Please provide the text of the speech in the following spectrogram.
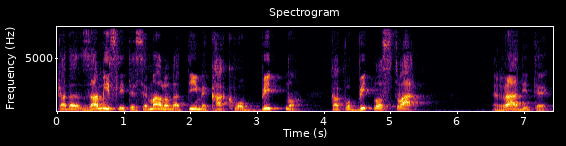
kada zamislite se malo nad time kakvo bitno, kakvo bitno stvar radite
